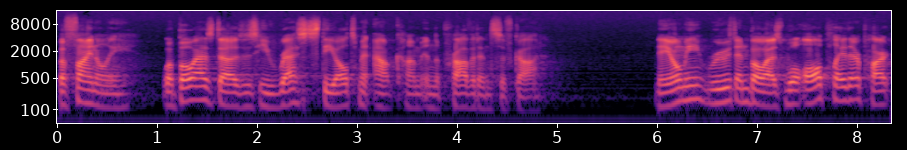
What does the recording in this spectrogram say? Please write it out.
But finally, what Boaz does is he rests the ultimate outcome in the providence of God. Naomi, Ruth, and Boaz will all play their part.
